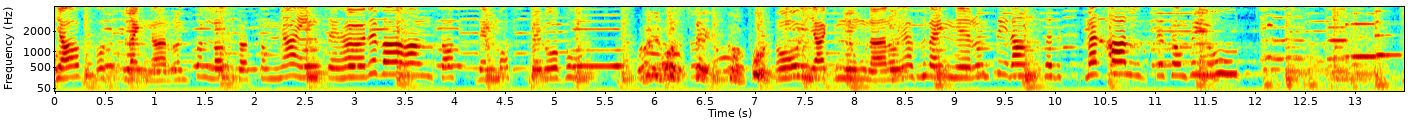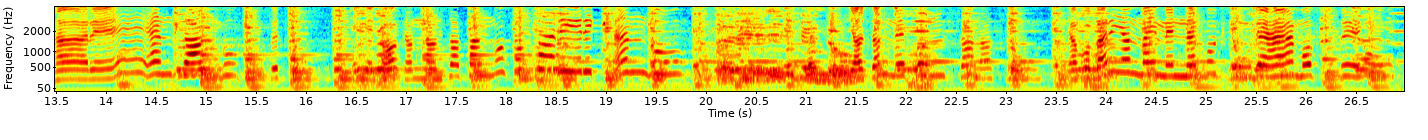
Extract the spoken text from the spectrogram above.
Jag får svänga runt och låtsas som jag inte hörde vad han sa. Det måste gå fort. Och det måste gå fort. Och jag gnonar och jag svänger runt i dansen Men allt är som förgjort. Här är en tango för två. Ingen jag kan dansa tango som Per-Erik ändå Per-Erik ändå. Jag känner pulsarna slå. Jag får värja mig med näbb och klo Det här måste gå.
